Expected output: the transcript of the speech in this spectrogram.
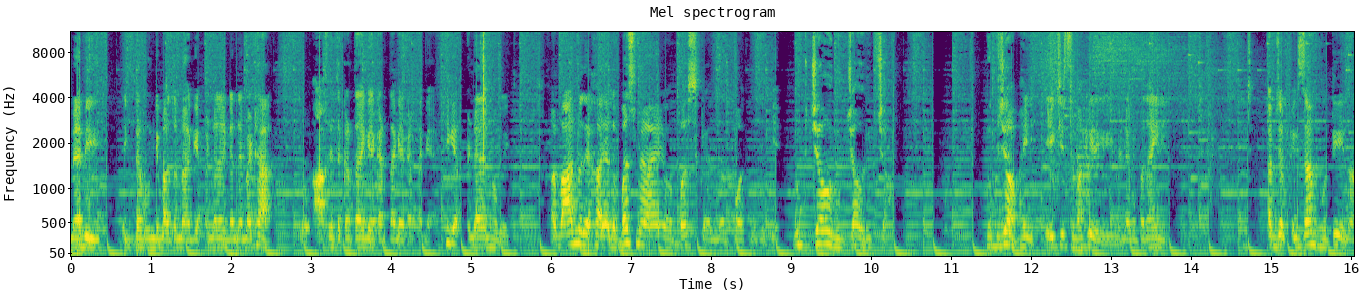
मैं भी एकदम उनकी बातों में आगे अंडरलाइन करने बैठा तो आखिर तक करता गया करता गया करता गया। ठीक है अंडरलाइन हो गई। और बाद में देखा जाए तो बस में आए और बस के अंदर बहुत मज़े किए। रुक जाओ रुक जाओ रुक जाओ। रुक जाओ भाई, एक चीज़ तो बाकी रह गई मैंने को पता ही नहीं। अब जब एग्ज़ाम होती है ना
